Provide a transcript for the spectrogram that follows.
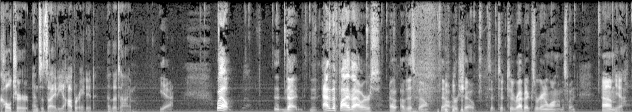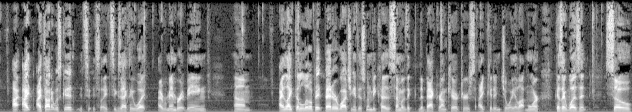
culture and society operated at the time Yeah. Well, the out of the five hours of, of this film, film or show, so to, to wrap it up because we're going along on this one. Um, yeah I, I, I thought it was good. It's it's it's exactly what I remember it being. Um, I liked it a little bit better watching it this one because some of the the background characters I could enjoy a lot more because I wasn't so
